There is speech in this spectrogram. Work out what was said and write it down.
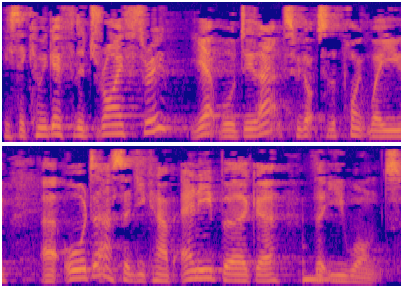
He said, can we go for the drive-through? Yep, we'll do that. So we got to the point where you uh, order. I said, you can have any burger that you want.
